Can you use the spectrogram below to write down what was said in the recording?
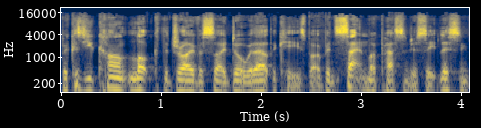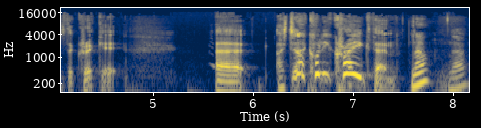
because you can't lock the driver's side door without the keys. But I've been sat in my passenger seat listening to the cricket. Uh, I, did I call you Craig then? No, No?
